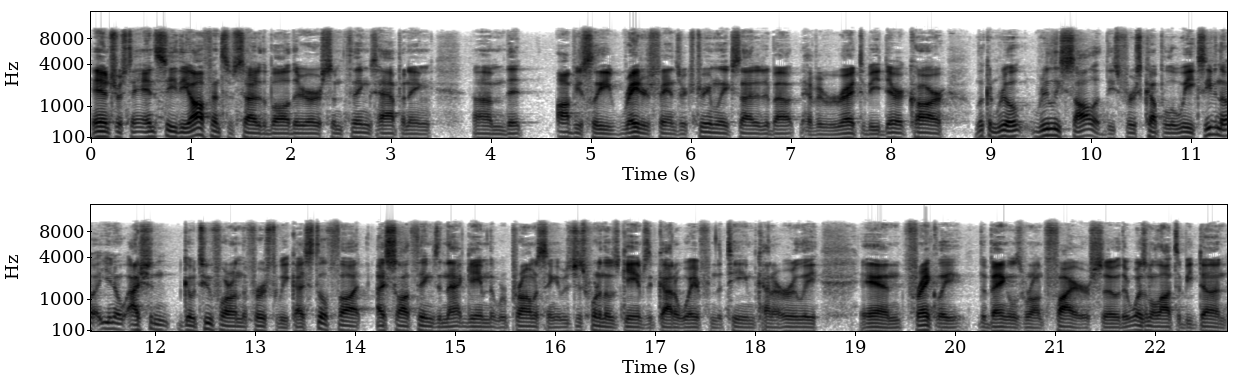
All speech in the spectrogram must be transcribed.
Interesting. And see, the offensive side of the ball, there are some things happening um, that obviously Raiders fans are extremely excited about, have every right to be. Derek Carr looking real, really solid these first couple of weeks. Even though you know I shouldn't go too far on the first week, I still thought I saw things in that game that were promising. It was just one of those games that got away from the team kind of early, and frankly, the Bengals were on fire, so there wasn't a lot to be done.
